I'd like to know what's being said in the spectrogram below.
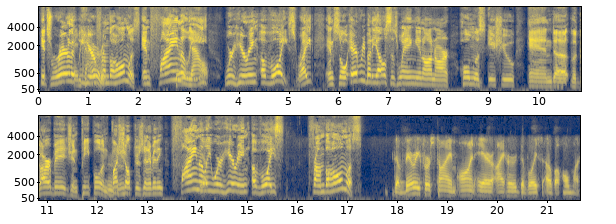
It's rare that Entirely. we hear from the homeless. And finally, we're hearing a voice, right? And so everybody else is weighing in on our homeless issue and uh, the garbage and people and mm-hmm. bus shelters and everything. Finally, yep. we're hearing a voice from the homeless. The very first time on air, I heard the voice of a homeless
